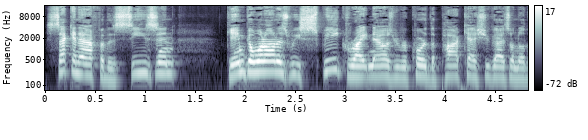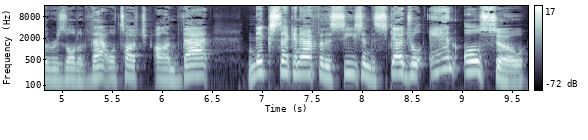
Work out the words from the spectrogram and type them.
second half of the season. Game going on as we speak right now as we record the podcast. You guys will know the result of that. We'll touch on that. Knicks second half of the season, the schedule, and also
